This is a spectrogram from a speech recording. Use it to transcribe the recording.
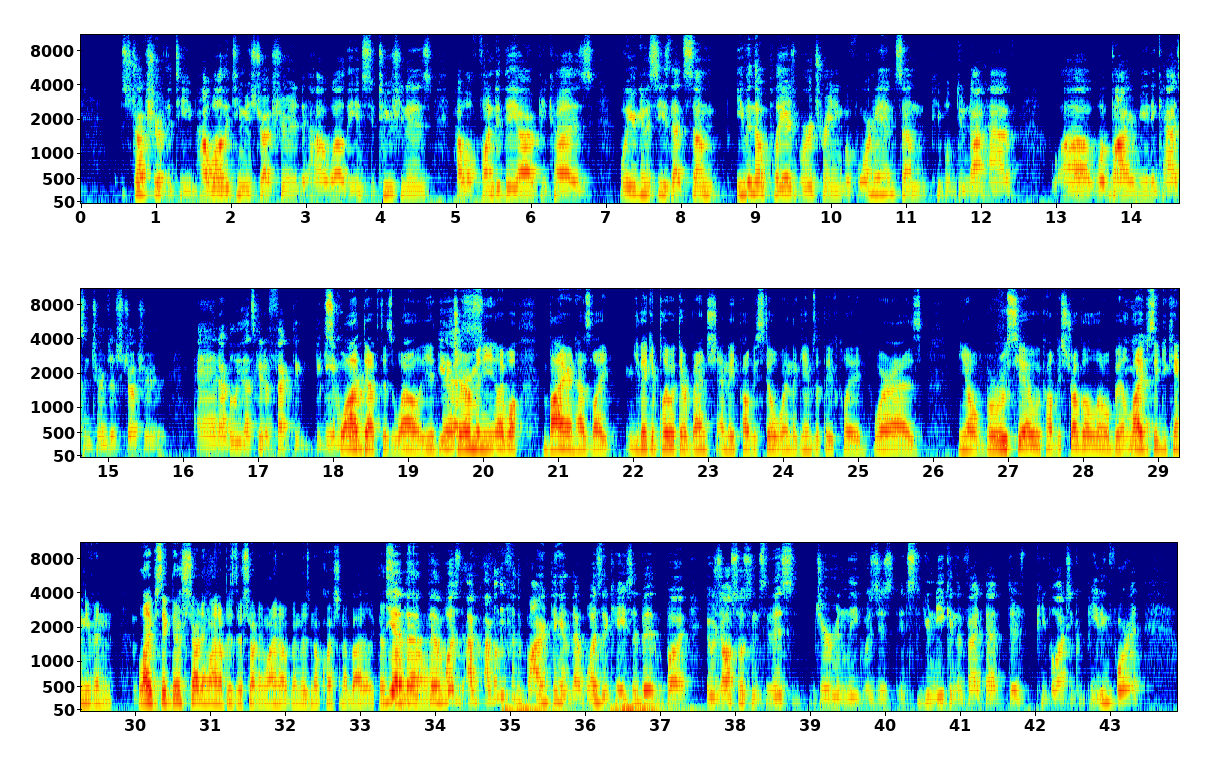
structure of the team, how well the team is structured, how well the institution is, how well funded they are. Because what you're going to see is that some, even though players were training beforehand, some people do not have uh, what Bayern Munich has in terms of structure. And I believe that's going to affect the, the game. Squad more. depth as well. You, Yes. Germany, like well, Bayern has like they could play with their bench and they'd probably still win the games that they've played. Whereas, you know, Borussia would probably struggle a little bit. Yeah. Leipzig, you can't even. Leipzig, their starting lineup is their starting lineup, and there's no question about it. Like their Yeah, that, don't. that was I, I believe for the Bayern thing that was the case a bit, but it was also since this German league was just it's unique in the fact that there's people actually competing for it.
